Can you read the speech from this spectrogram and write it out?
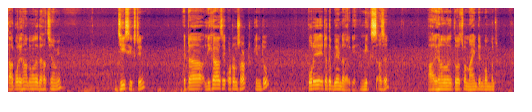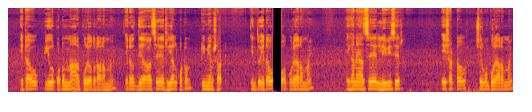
তারপরে এখানে তোমাদের দেখাচ্ছি আমি জি সিক্সটিন এটা লেখা আছে কটন শার্ট কিন্তু পরে এটাতে ব্লেন্ড আর কি মিক্স আছে। আর এখানে তোমরা দেখতে পাচ্ছ নাইন টেন কোম্পানি এটাও পিওর কটন না, আর পরে অতটা আরাম নয়। এটাও দেওয়া আছে রিয়াল কটন প্রিমিয়াম শার্ট কিন্তু এটাও পরে আরাম নয়। এখানে আছে লেভিসের এই শার্টটাও সেরকম পরে আরাম নয়।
